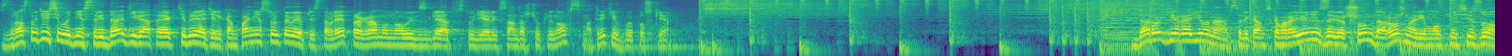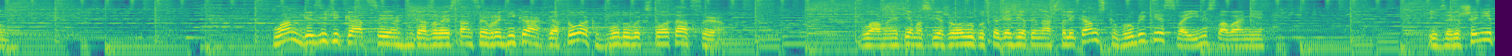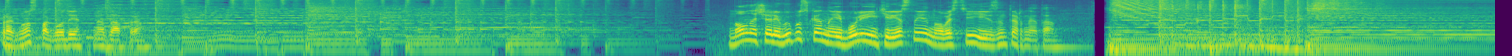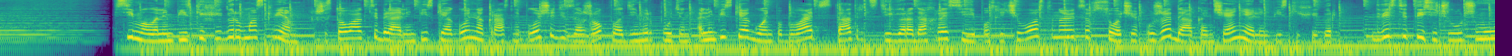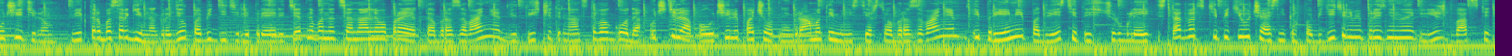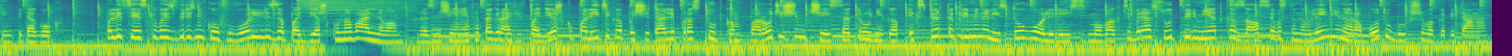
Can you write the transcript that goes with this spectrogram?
Здравствуйте, сегодня среда, 9 октября. Телекомпания Соль ТВ представляет программу «Новый взгляд». В студии Александр Чуклинов. Смотрите в выпуске. Дороги района. В Соликамском районе завершен дорожно-ремонтный сезон. План газификации. Газовая станция в Родниках готова к вводу в эксплуатацию. Главная тема свежего выпуска газеты «Наш Соликамск» в рубрике «Своими словами». И в завершении прогноз погоды на завтра. Но в начале выпуска наиболее интересные новости из интернета. Символ Олимпийских игр в Москве. 6 октября Олимпийский огонь на Красной площади зажег Владимир Путин. Олимпийский огонь побывает в 130 городах России, после чего остановится в Сочи уже до окончания Олимпийских игр. 200 тысяч лучшему учителю. Виктор Басаргин наградил победителей приоритетного национального проекта образования 2013 года. Учителя получили почетные грамоты Министерства образования и премии по 200 тысяч рублей. Из 125 участников победителями признаны лишь 21 педагог. Полицейского из Березняков уволили за поддержку Навального. Размещение фотографий в поддержку политика посчитали проступком, порочащим честь сотрудников. Эксперта-криминалиста уволили, и 7 октября суд Перми отказался в восстановлении на работу бывшего капитана.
